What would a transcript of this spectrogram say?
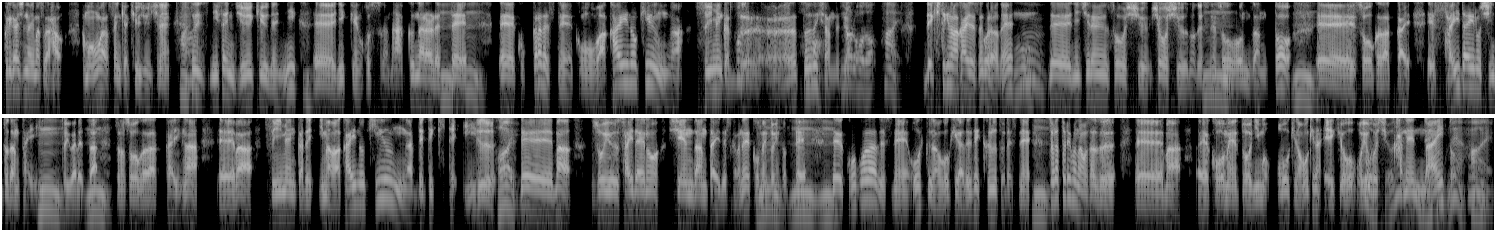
繰り返しになりますが、波紋は1991年、はい、それで2019年に、えー、日憲ホスが亡くなられて、うんうん、えー、ここからですね、こう和解の機運が水面からずっと出てきたんですよ。なるほど。はい。歴史的な和解ですね、これはね。うん、で、日蓮総宗、召集のですね、総本山と、うん、えー、創価学会、えー、最大の信徒団体と言われた、うん、その創価学会が、えー、まあ、水面下で今、和解の機運が出てきている。はい、で、まあ、そういう最大の支援団体ですからね、公明党にとって。うんうんうん、で、ここはですね、大きくな動きが出てくるとですね、うん、それは取りも直さず、えー、まあ、えー、公明党にも大きな大きな影響を及ぼしかねないと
